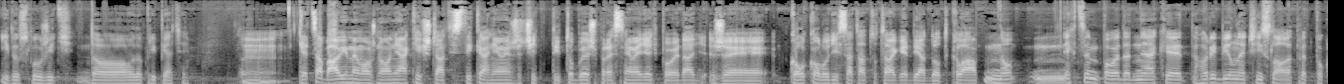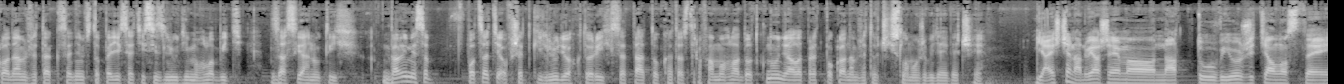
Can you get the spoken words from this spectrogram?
idú slúžiť do, do Pripiate. Mm, keď sa bavíme možno o nejakých štatistikách, neviem, že či ty to budeš presne vedieť povedať, že koľko ľudí sa táto tragédia dotkla? No, nechcem povedať nejaké horibilné číslo, ale predpokladám, že tak 750 tisíc ľudí mohlo byť zasiahnutých. Bavíme sa v podstate o všetkých ľuďoch, ktorých sa táto katastrofa mohla dotknúť, ale predpokladám, že to číslo môže byť aj väčšie. Ja ešte nadviažem eh, na tú využiteľnosť tej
